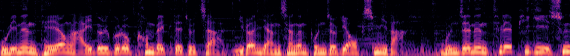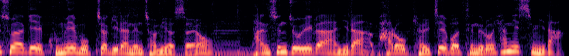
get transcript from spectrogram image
우리는 대형 아이돌 그룹 컴백 때조차 이런 양상은 본 적이 없습니다. 문제는 트래픽이 순수하게 구매 목적이라는 점이었어요. 단순 조회가 아니라 바로 결제 버튼으로 향했습니다.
